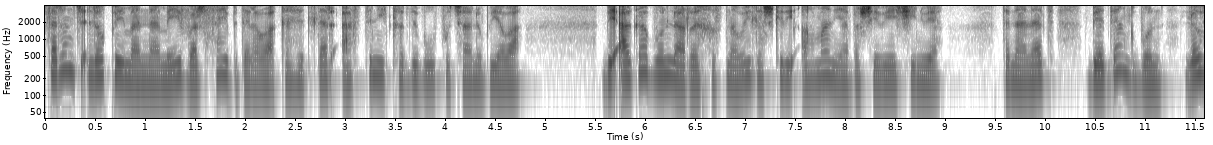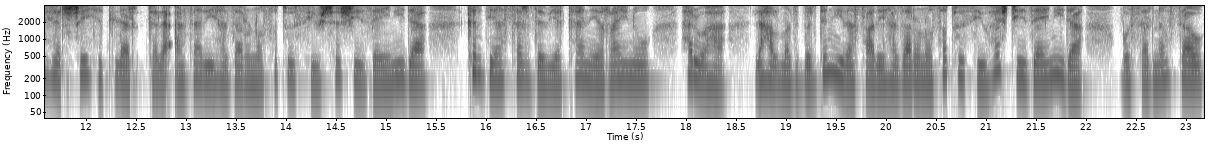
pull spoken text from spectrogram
سەرنج لەو پەیماننامەی ڤەرسای بدەرەوە کە هتلەر ئاستنی کردبوو پوچانبویەوە. بێ ئاگا بوون لە ڕێکخستنەوەی لەشکری ئەڵمانیا بە شێوەیەکی نوێ. تەنانەت بێ دەنگ بوون لەو هێرشەی هتلەر کە لە ئازاری هەزار و نۆ سەد و سی و شەش ی زایینیدا کردیە سەر زەوییەکانی ڕاین و هەروەها لە هەڵمەت بردنی لە ساڵی هەزار و نۆ سەد و سی و هەشت ی زایینیدا بۆ سەر نەوسا و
